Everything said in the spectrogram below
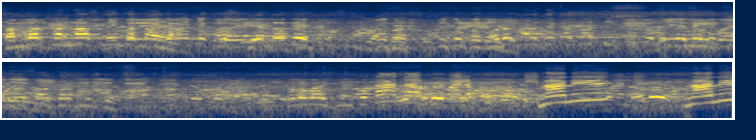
शंबर पन्नास नहीं ये तो देख नानी? नानी?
